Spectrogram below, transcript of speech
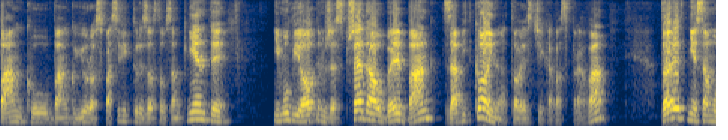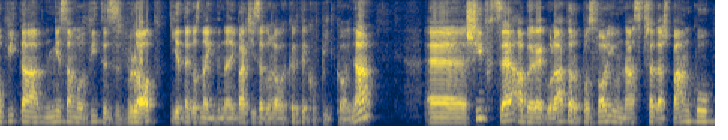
banku, banku Euros Pacific, który został zamknięty i mówi o tym, że sprzedałby bank za Bitcoina. To jest ciekawa sprawa. To jest niesamowita, niesamowity zwrot jednego z naj, najbardziej zagorzałych krytyków Bitcoina. E, chce, aby regulator pozwolił na sprzedaż banku,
